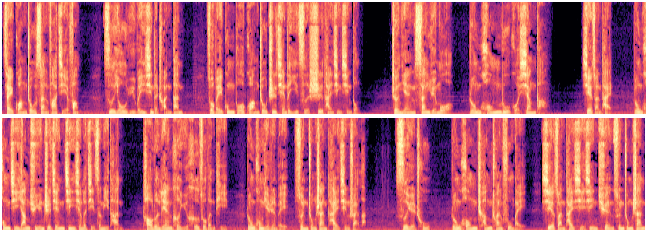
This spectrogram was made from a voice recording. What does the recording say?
在广州散发解放、自由与维新的传单，作为攻夺广州之前的一次试探性行动。这年三月末，容闳路过香港，谢纂泰、容闳及杨衢云之间进行了几次密谈，讨论联合与合作问题。容闳也认为孙中山太轻率了。四月初，容闳乘船赴美，谢纂泰写信劝孙中山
